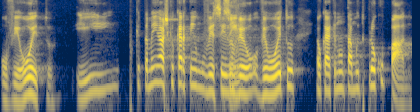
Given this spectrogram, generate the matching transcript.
ou V8 e... Porque também eu acho que o cara tem um V6 ou. V- V8 é o cara que não tá muito preocupado,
